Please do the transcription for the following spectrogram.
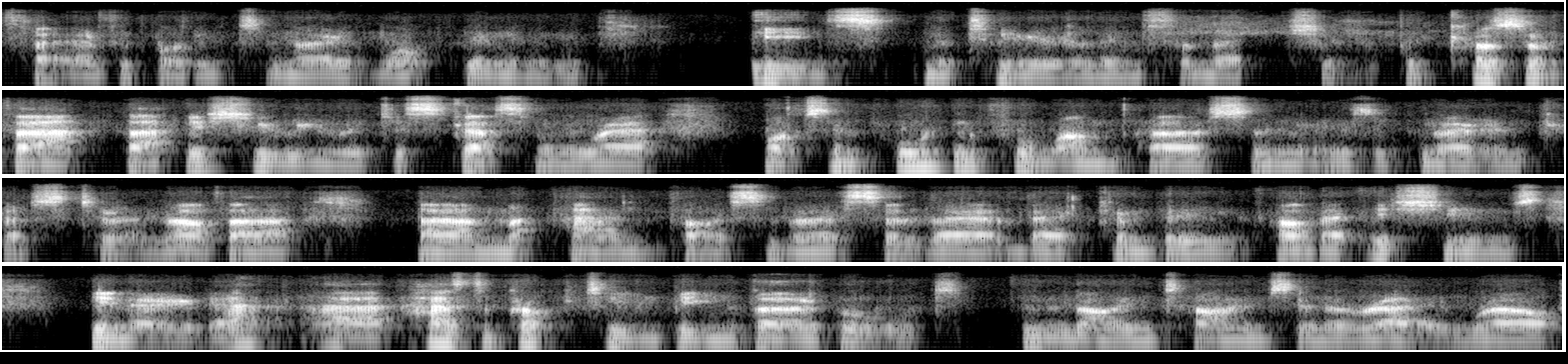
for everybody to know what really is material information? Because of that that issue we were discussing where what's important for one person is of no interest to another um, and vice versa. There there can be other issues you know uh, uh, has the property been burgled nine times in a row well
